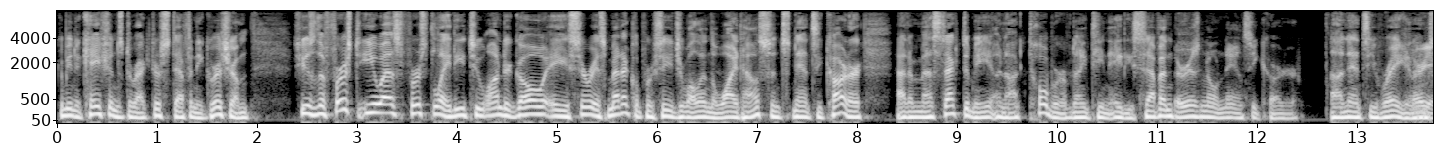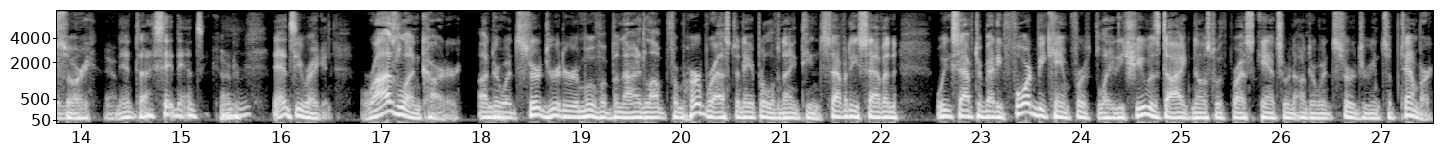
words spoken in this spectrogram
communications director, Stephanie Grisham. She is the first U.S. First Lady to undergo a serious medical procedure while in the White House since Nancy Carter had a mastectomy in October of 1987. There is no Nancy Carter. Uh, Nancy Reagan, There I'm sorry. Yeah. Nan- Did I say Nancy Carter? Nancy Reagan. Rosalynn Carter underwent surgery to remove a benign lump from her breast in April of 1977. Weeks after Betty Ford became First Lady, she was diagnosed with breast cancer and underwent surgery in September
